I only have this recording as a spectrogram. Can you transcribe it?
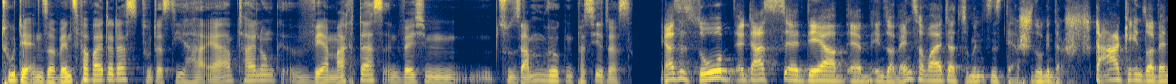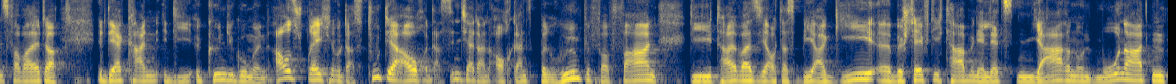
tut der Insolvenzverwalter das? Tut das die HR-Abteilung? Wer macht das? In welchem Zusammenwirken passiert das? Ja, es ist so, dass äh, der äh, Insolvenzverwalter, zumindest der sogenannte starke Insolvenzverwalter, der kann die Kündigungen aussprechen und das tut er auch. Und das sind ja dann auch ganz berühmte Verfahren, die teilweise ja auch das BAG äh, beschäftigt haben in den letzten Jahren und Monaten.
